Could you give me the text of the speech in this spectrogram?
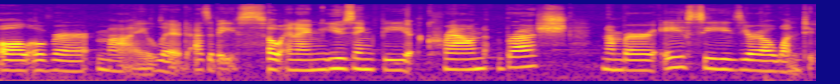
all over my lid as a base. Oh, and I'm using the Crown brush number AC012,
